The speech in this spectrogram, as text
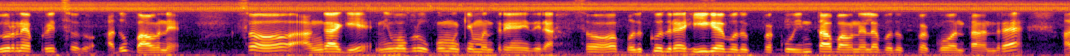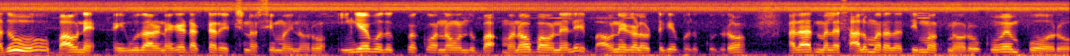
ಇವ್ರನ್ನೇ ಪ್ರೀತಿಸೋದು, ಅದು ಭಾವನೆ. ಸೊ ಹಂಗಾಗಿ ನೀವೊಬ್ಬರು ಉಪಮುಖ್ಯಮಂತ್ರಿ ಇದ್ದೀರಾ? ಸೊ ಬದುಕಿದ್ರೆ ಹೀಗೆ ಬದುಕಬೇಕು, ಇಂಥ ಭಾವನೆಲ್ಲೇ ಬದುಕಬೇಕು ಅಂತ ಅಂದರೆ ಅದು ಭಾವನೆ. ಈಗ ಉದಾಹರಣೆಗೆ ಡಾಕ್ಟರ್ ಎಚ್ ನರಸಿಂಹಯ್ಯನವರು ಹಿಂಗೆ ಬದುಕಬೇಕು ಅನ್ನೋ ಒಂದು ಬಾ, ಮನೋಭಾವನೆಯಲ್ಲಿ ಭಾವನೆಗಳೊಟ್ಟಿಗೆ ಬದುಕಿದ್ರು. ಅದಾದಮೇಲೆ ಸಾಲುಮರದ ತಿಮ್ಮಕ್ಕನವರು, ಕುವೆಂಪು ಅವರು,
